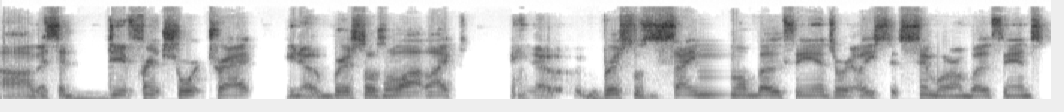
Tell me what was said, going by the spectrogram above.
Um, it's a different short track. You know, Bristol's a lot like you know, Bristol's the same on both ends, or at least it's similar on both ends.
